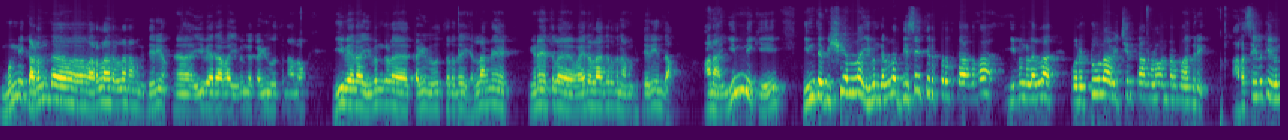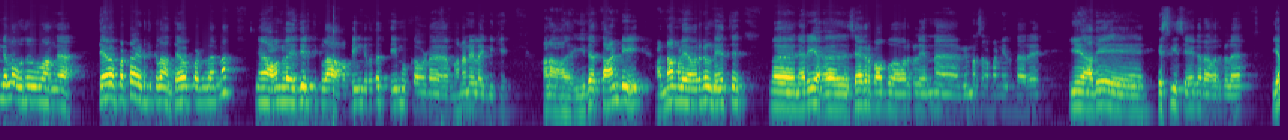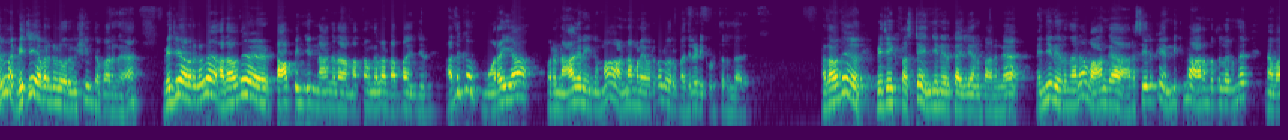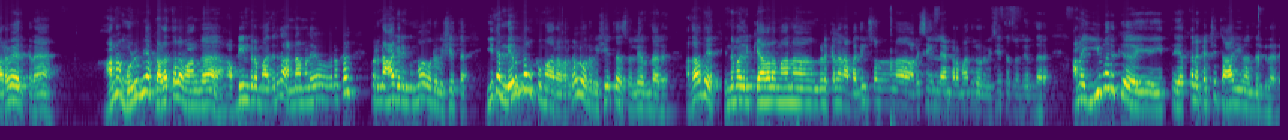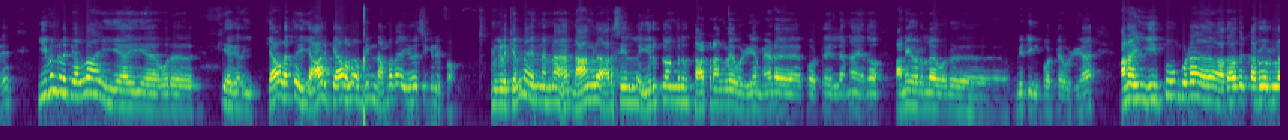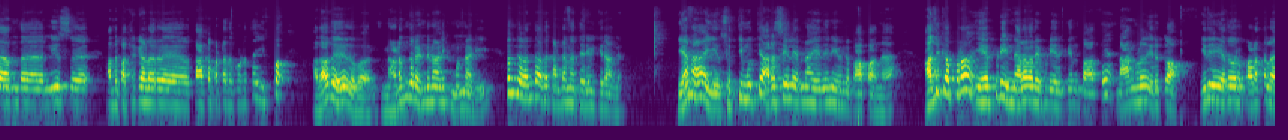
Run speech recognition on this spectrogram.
முன்னி கடந்த வரலாறெல்லாம் நமக்கு தெரியும். ஈவேராவா இவங்க கழிவு ஊத்துனாலும் ஈவேரா இவங்களை கழிவு ஊத்துறது எல்லாமே இணையத்தில் வைரல் நமக்கு தெரியும் தான். ஆனா இன்னைக்கு இந்த விஷயம்லாம் இவங்கெல்லாம் திசை திருப்புறதுக்காக தான் இவங்களெல்லாம் ஒரு டூலா வச்சிருக்காங்களோன்ற மாதிரி. அரசியலுக்கு இவங்கெல்லாம் உதவுவாங்க. தேவைப்பட்டா எடுத்துக்கலாம். தேவைப்படலைன்னா அவங்கள எதிர்த்துக்கலாம் அப்படிங்கிறத திமுகவோட மனநிலை இன்னைக்கு. ஆனால் இதை தாண்டி அண்ணாமலை அவர்கள் நேற்று நிறைய சேகர் பாபு அவர்கள் என்ன விமர்சனம் பண்ணியிருந்தாரு? ஏ- அதே எஸ் வி சேகர் அவர்களை எல்லாம் விஜய் அவர்கள் ஒரு விஷயத்த பாருங்க. விஜய் அவர்கள் அதாவது டாப் இன்ஜின் நாங்கள் தான் மற்றவங்க எல்லாம் டப்பா இன்ஜின். அதுக்கு முறையா ஒரு நாகரிகமாக அண்ணாமலை அவர்கள் ஒரு பதிலடி கொடுத்துருந்தாரு. அதாவது விஜய்க்கு ஃபர்ஸ்ட் என்ஜின் இருக்கா இல்லையான்னு பாருங்க. என்ஜின் இருந்தாலும் வாங்க அரசியலுக்கு என்றைக்குமே ஆரம்பத்துல இருந்து நான் வரவேற்கிறேன். ஆனால் முழுமையாக களத்தில் வாங்க அப்படின்ற மாதிரி தான் அண்ணாமலை அவர்கள் ஒரு நாகரிகமாக ஒரு விஷயத்த. இதை நிர்மல் குமார் அவர்கள் ஒரு விஷயத்த சொல்லியிருந்தாரு. அதாவது இந்த மாதிரி கேவலமானவங்களுக்கெல்லாம் நான் பதில் சொல்ல அவசியம் இல்லைன்ற மாதிரி ஒரு விஷயத்த சொல்லியிருந்தாரு. ஆனால் இவருக்கு இத்த- எத்தனை கட்சி தாவி வந்திருக்கிறாரு. இவங்களுக்கு எல்லாம் ஒரு கேவலத்தை யார் கேவலம் அப்படின்னு நம்ம தான் யோசிக்கணும் இப்போ. இவங்களுக்கு எல்லாம் என்னன்னா நாங்களும் அரசியலில் இருக்கோங்கிறது காட்டுறாங்களே ஒழிய மேடை போட்டு இல்லைன்னா ஏதோ அனைவரில் ஒரு மீட்டிங் போட்ட ஒழிய ஆனால் இப்பவும் கூட அதாவது கரூரில் அந்த நியூஸ் அந்த பத்திரிகையாளர் தாக்கப்பட்டது கொடுத்த இப்போ அதாவது நடந்த ரெண்டு நாளைக்கு முன்னாடி இவங்க வந்து அதை கண்டனம் தெரிவிக்கிறாங்க. ஏன்னா சுத்தி முத்தி அரசியல் என்ன ஏதுன்னு இவங்க பார்ப்பாங்க. அதுக்கப்புறம் எப்படி நிலவரம் எப்படி இருக்குன்னு பார்த்து நாங்களும் இருக்கோம். இது ஏதோ ஒரு படத்துல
